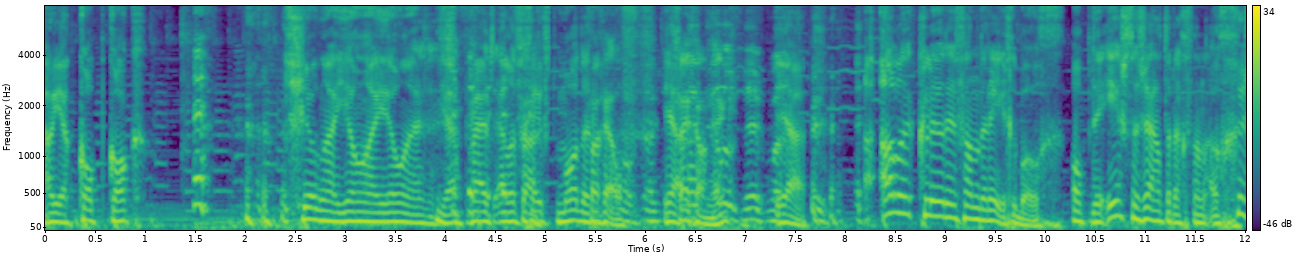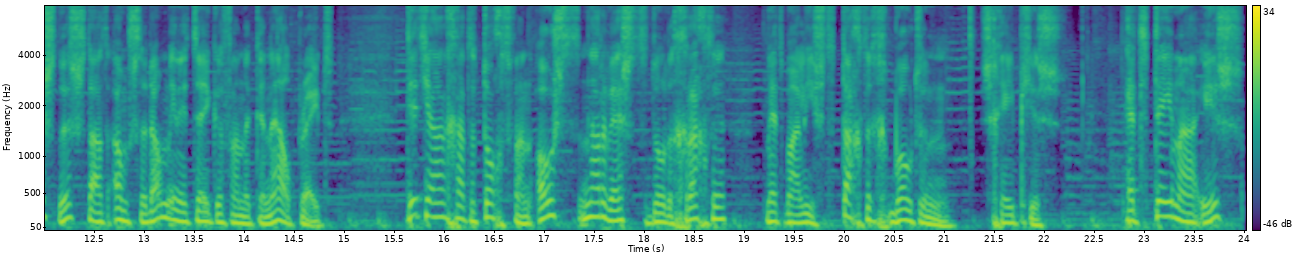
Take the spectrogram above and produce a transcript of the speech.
Hou je kop, kok. jongen, jongen, jongen. Ja. Fruit 11 Vraag- geeft modder. vraag 11. Ja. Gang, Henk. Ja. Alle kleuren van de regenboog. Op de eerste zaterdag van augustus staat Amsterdam in het teken van de Canal Parade. Dit jaar gaat de tocht van oost naar west door de grachten met maar liefst 80 boten, scheepjes. Het thema is,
